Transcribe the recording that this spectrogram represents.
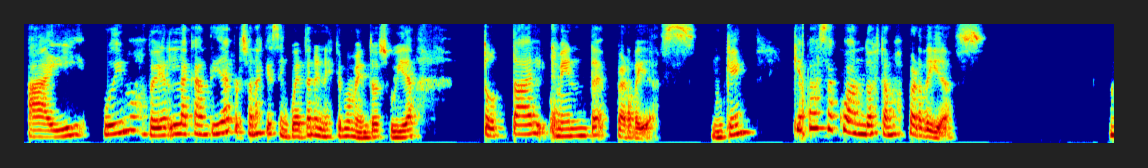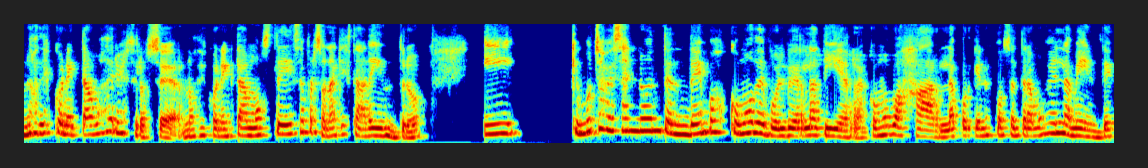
ahí pudimos ver la cantidad de personas que se encuentran en este momento de su vida totalmente perdidas. ¿okay? ¿Qué pasa cuando estamos perdidas? Nos desconectamos de nuestro ser, nos desconectamos de esa persona que está adentro y que muchas veces no entendemos cómo devolver la tierra, cómo bajarla, porque nos concentramos en la mente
